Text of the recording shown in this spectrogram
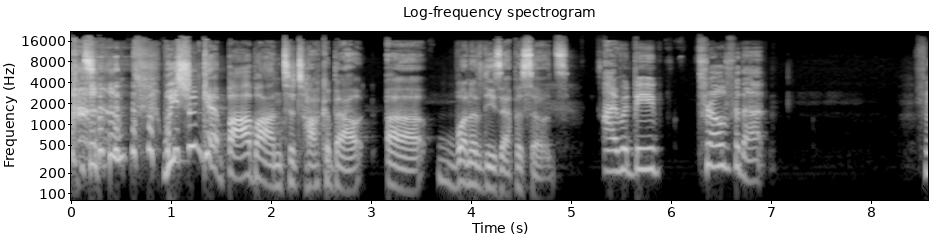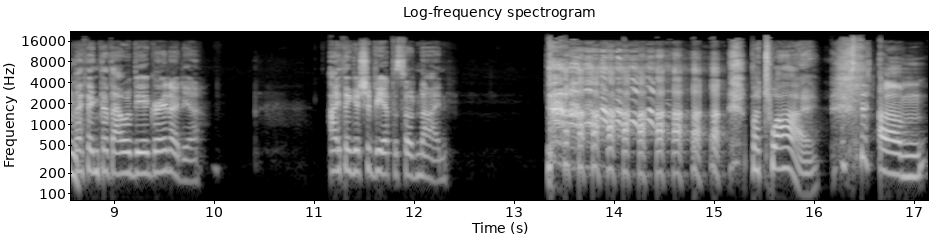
we should get Bob on to talk about uh, one of these episodes. I would be thrilled for that. Hmm. I think that that would be a great idea. I think it should be episode nine. but why? um,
